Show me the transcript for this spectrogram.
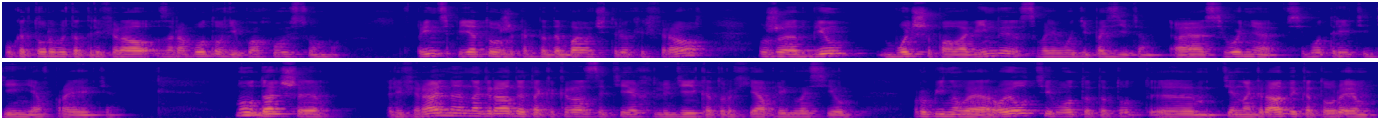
у которого этот реферал заработал неплохую сумму. В принципе, я тоже, когда добавил 4 рефералов, уже отбил больше половины своего депозита. А сегодня всего третий день я в проекте. Ну, дальше реферальная награда, это как раз за тех людей, которых я пригласил рубиновая роялти, вот это тот, э, те награды, которые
